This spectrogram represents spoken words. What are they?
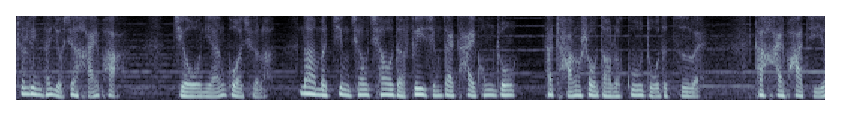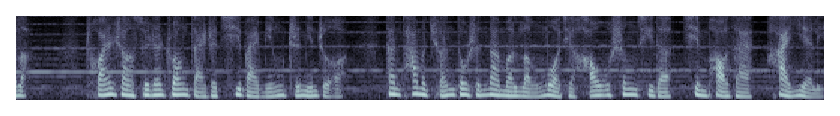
这令他有些害怕。九年过去了。那么静悄悄地飞行在太空中，他尝受到了孤独的滋味，他害怕极了。船上虽然装载着七百名殖民者，但他们全都是那么冷漠且毫无生气地浸泡在亥夜里。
